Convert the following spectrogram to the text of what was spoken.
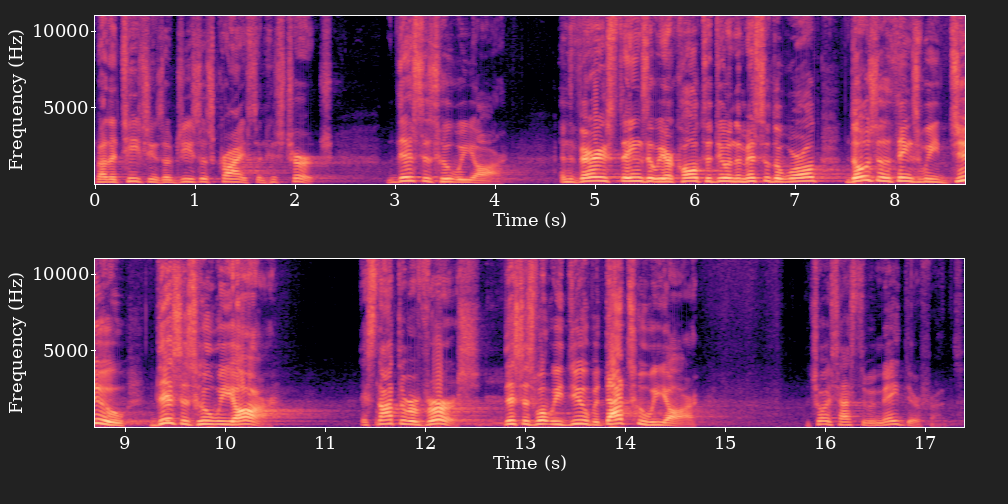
by the teachings of Jesus Christ and His church. This is who we are and the various things that we are called to do in the midst of the world, those are the things we do. This is who we are. It's not the reverse. This is what we do, but that's who we are. The choice has to be made, dear friends.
